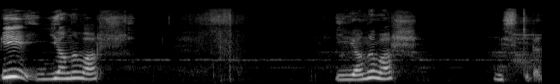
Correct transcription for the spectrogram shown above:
bir yanı var. Bir yanı var. Mis gibi.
